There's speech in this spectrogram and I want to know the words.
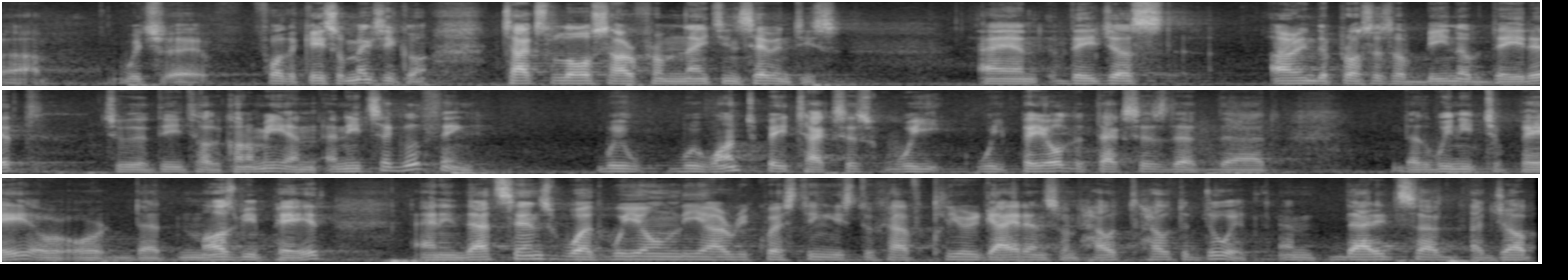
uh, which uh, for the case of Mexico, tax laws are from 1970s, and they just are in the process of being updated to the digital economy, and, and it's a good thing. We, we want to pay taxes. We, we pay all the taxes that, that, that we need to pay or, or that must be paid. And in that sense, what we only are requesting is to have clear guidance on how to, how to do it. And that it's a, a job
